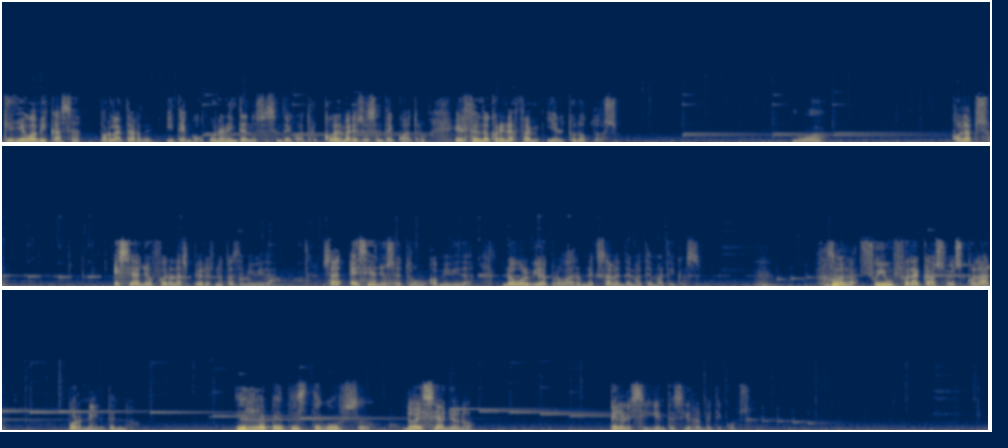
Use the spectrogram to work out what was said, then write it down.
que llego a mi casa por la tarde y tengo una Nintendo 64 con el Mario 64, el Zelda Ocarina of Time y el Turok 2. Buah. Colapso. Ese año fueron las peores notas de mi vida. O sea, ese año se truncó mi vida. No volví a aprobar un examen de matemáticas. O sea, fui un fracaso escolar por Nintendo. ¿Y repetiste curso? No, ese año no. Pero el siguiente sí repetí curso.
